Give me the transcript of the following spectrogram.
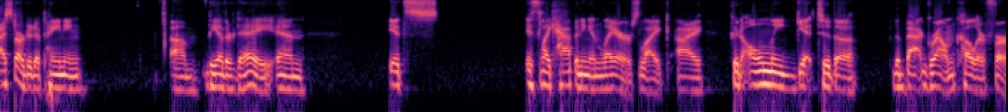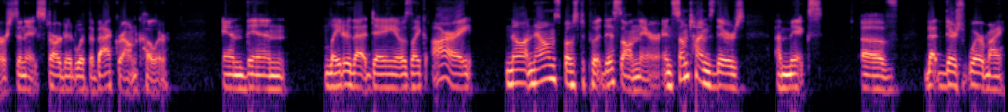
I started a painting um, the other day, and it's it's like happening in layers. Like I could only get to the the background color first, and it started with the background color, and then later that day, I was like, all right, no, now I'm supposed to put this on there, and sometimes there's a mix of that. There's where my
